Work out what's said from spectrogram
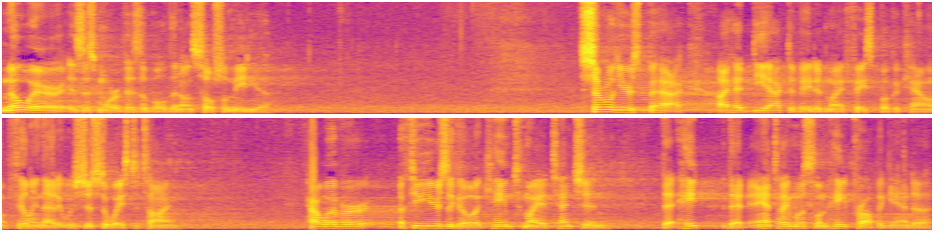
Nowhere is this more visible than on social media. Several years back, I had deactivated my Facebook account, feeling that it was just a waste of time. However, a few years ago, it came to my attention that, that anti Muslim hate propaganda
